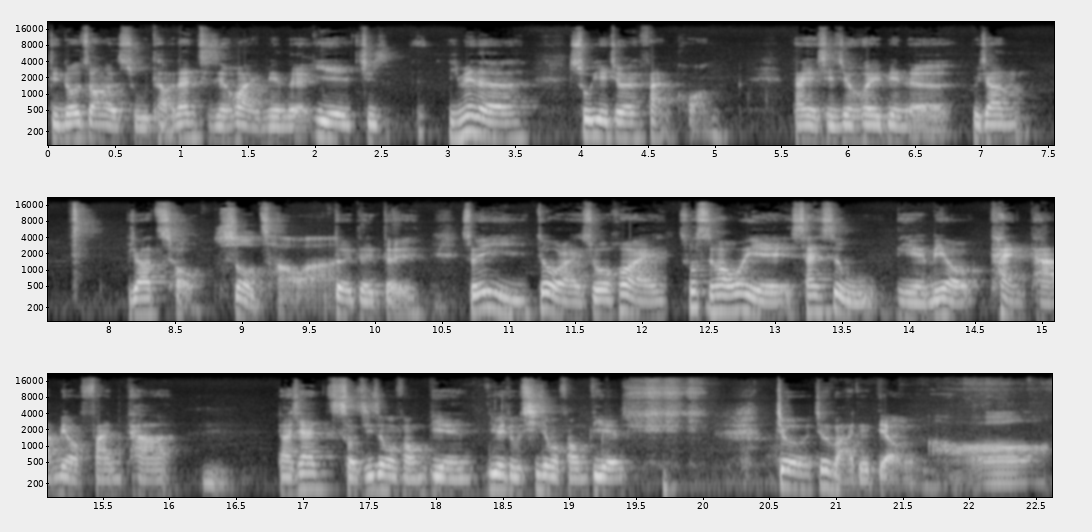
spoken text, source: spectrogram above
顶多装了书套，但其实画里面的页就是里面的书页就会泛黄，然后有些就会变得比较比较丑，受潮啊。对对对，所以对我来说，后来说实话，我也三四五年没有看它，没有翻它。嗯，然后现在手机这么方便，阅读器这么方便，就就把它丢掉了。哦。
